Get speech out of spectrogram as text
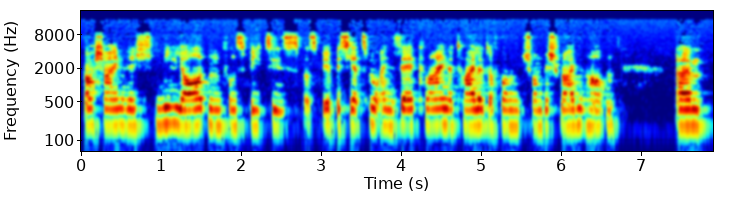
wahrscheinlich Milliarden von Spezies, was wir bis jetzt nur ein sehr kleine Teile davon schon beschreiben haben. Ähm,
